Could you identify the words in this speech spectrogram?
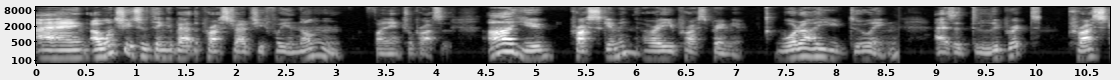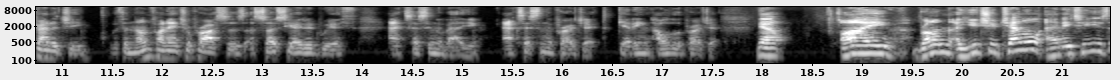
and I want you to think about the price strategy for your non-financial prices. Are you price skimming or are you price premium? What are you doing as a deliberate price strategy with the non-financial prices associated with accessing the value, accessing the project, getting hold of the project. Now, I run a YouTube channel and it is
